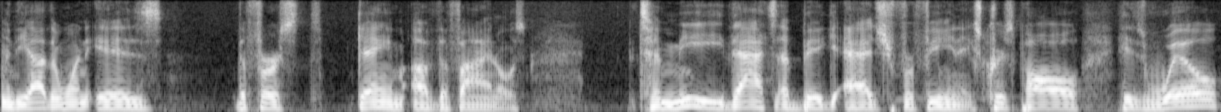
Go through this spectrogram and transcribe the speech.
and the other one is the first game of the finals to me, that's a big edge for Phoenix. Chris Paul, his will,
